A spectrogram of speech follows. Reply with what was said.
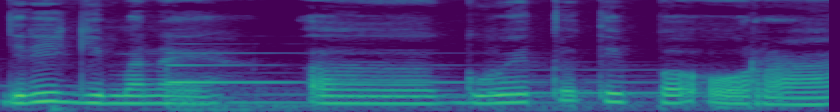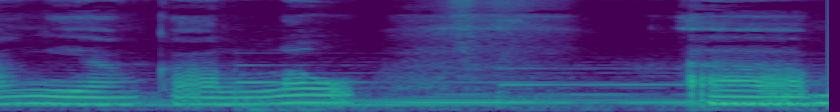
Jadi gimana ya uh, gue tuh tipe orang yang kalau um,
